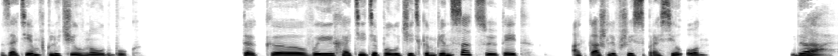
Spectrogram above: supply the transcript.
затем включил ноутбук. «Так э, вы хотите получить компенсацию, Тейт?» Откашлившись, спросил он. Да,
